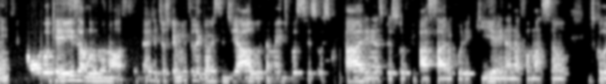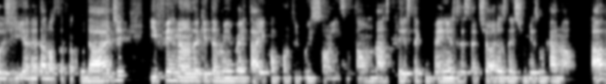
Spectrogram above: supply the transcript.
Um psicólogo que é ex-aluno nosso, né? A gente acha que é muito legal esse diálogo também de vocês escutarem, né, as pessoas que passaram por aqui aí né, na formação de psicologia, né, da nossa faculdade, e Fernanda que também vai estar aí com contribuições. Então, na sexta que vem às 17 horas neste mesmo canal tá?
